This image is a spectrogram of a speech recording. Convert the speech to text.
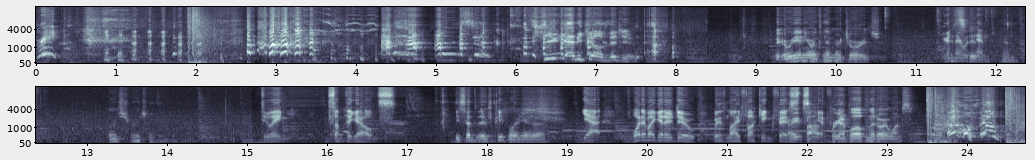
re. you didn't get any kills, did you? Wait, are we in here with him or George? you're in there with It's- him, Where's George? doing something else. He said that there's people in here though. Yeah, what am I gonna do with my fucking All fists? right, Bob. We're gonna blow open the door once. Oh no!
